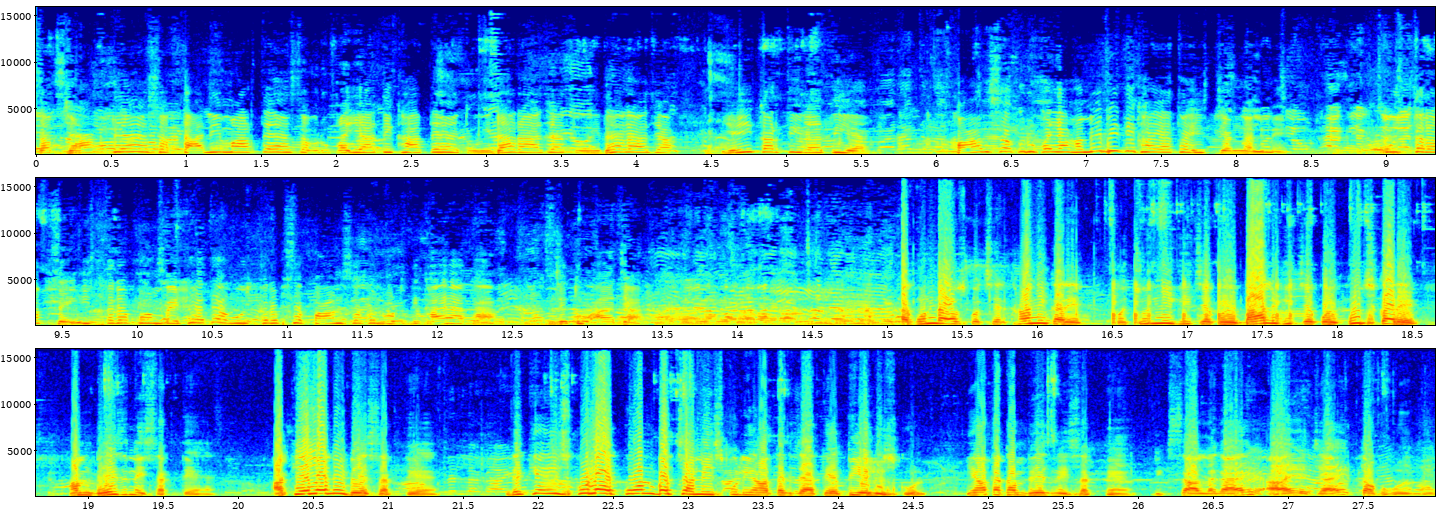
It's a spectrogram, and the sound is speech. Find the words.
सब झांकते हैं, सब ताली मारते हैं, सब रुपया दिखाते हैं, तू इधर आ जा, तू इधर आ जा। यही करती रहती है। पाँच सौ रुपया हमें भी दिखाया था इस जंगल में। उस तरफ़ से, इस तरफ़ हम बैठे थे उस तरफ़ से पाँच सौ का नोट दिखाया था जो तू आ जा। गुंडा उसको छेड़खानी करे, कोई चुन्नी खींचे, कोई बाल खींचे, कोई कुछ करे, हम भेज नहीं सकते हैं। अकेला नहीं भेज सकते हैं। देखिए स्कूल है कौन बच्चा नहीं स्कूल यहाँ तक जाते हैं बीएल स्कूल। यहाँ तक हम भेज नहीं सकते हैं। रिक्शा लगाए आए जाए तब होंगे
